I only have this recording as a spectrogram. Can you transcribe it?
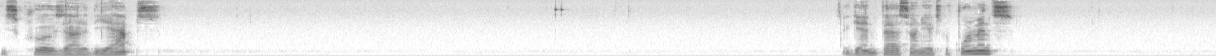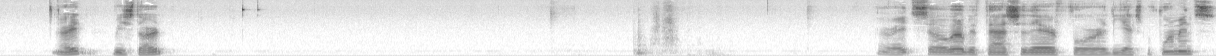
Let's close out of the apps. Again, fast on the X Performance. Alright, restart. Alright, so a little bit faster there for the X Performance.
